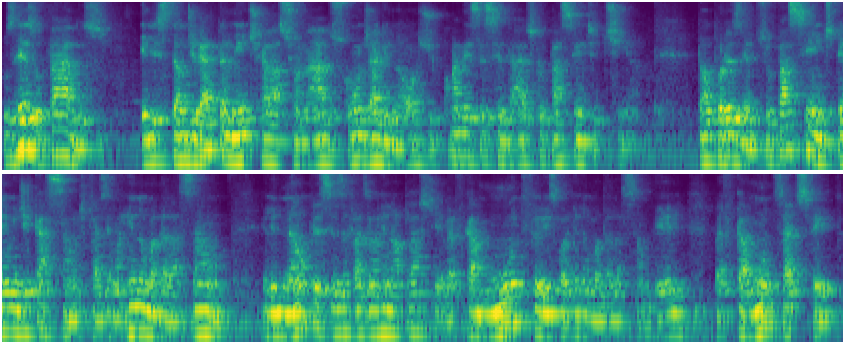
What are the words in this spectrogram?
Os resultados eles estão diretamente relacionados com o diagnóstico, com a necessidade que o paciente tinha. Então, por exemplo, se o paciente tem uma indicação de fazer uma rinomodelação, ele não precisa fazer uma rinoplastia, vai ficar muito feliz com a rinomodelação dele, vai ficar muito satisfeito.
